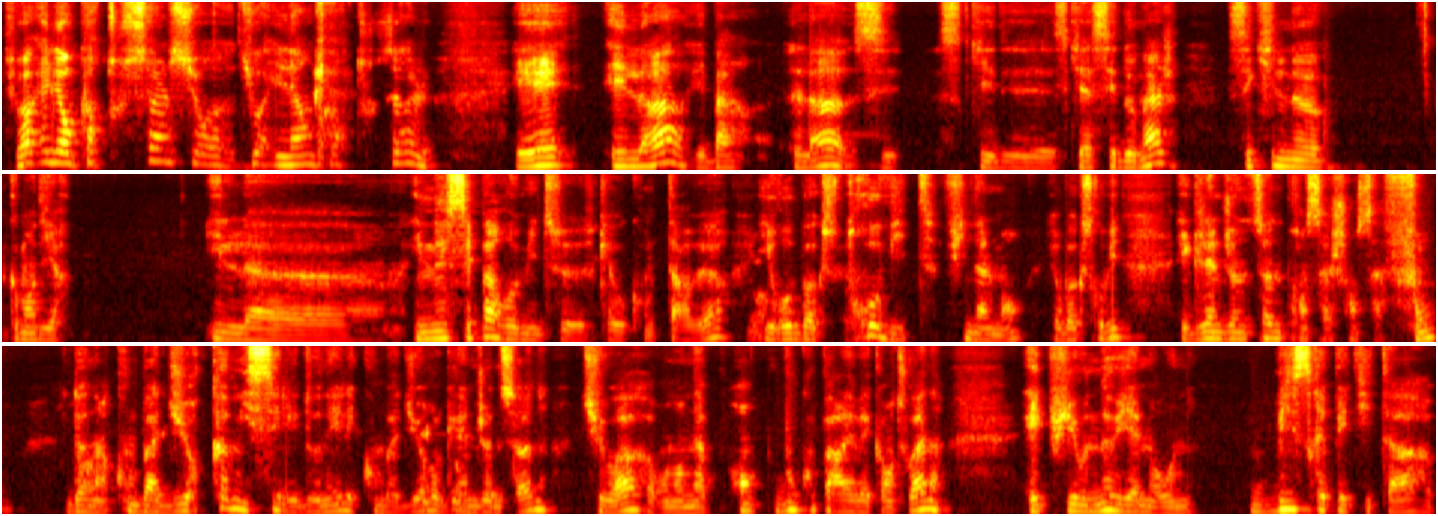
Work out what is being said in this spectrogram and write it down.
Tu vois, il est encore tout seul sur, tu vois, il est encore tout seul. Et, et là, et eh ben, là, c'est ce qui est, ce qui est assez dommage, c'est qu'il ne, comment dire, il, euh, il ne s'est pas remis de ce chaos contre Tarver. Il reboxe trop vite, finalement. Il reboxe trop vite. Et Glenn Johnson prend sa chance à fond. Il donne un combat dur comme il sait les donner, les combats durs, Glenn Johnson. Tu vois, on en a beaucoup parlé avec Antoine. Et puis au neuvième round, bis repetita,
